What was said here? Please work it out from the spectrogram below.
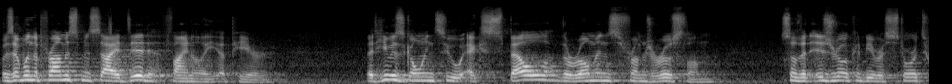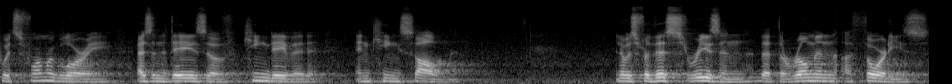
was that when the promised Messiah did finally appear, that he was going to expel the Romans from Jerusalem so that Israel could be restored to its former glory as in the days of King David and King Solomon. And it was for this reason that the Roman authorities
